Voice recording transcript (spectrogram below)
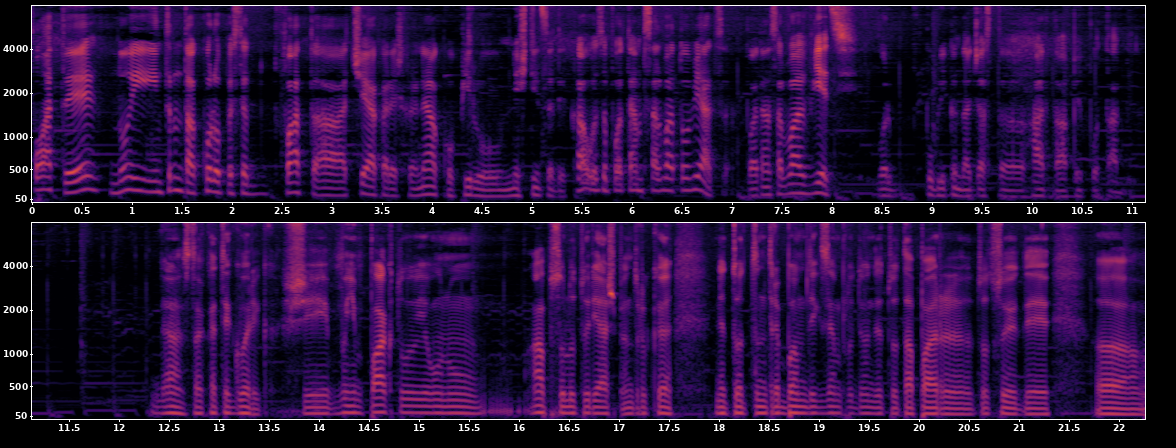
poate noi intrând acolo peste fata aceea care își hrănea copilul în neștiință de cauză, poate am salvat o viață, poate am salvat vieți, vor publicând această hartă ape potabile. Da, asta categoric. Și impactul e unul absolut uriaș, pentru că ne tot întrebăm, de exemplu, de unde tot apar uh, tot soiul de uh,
